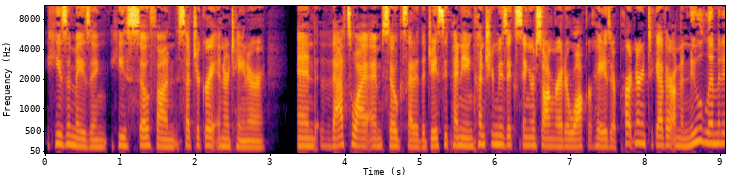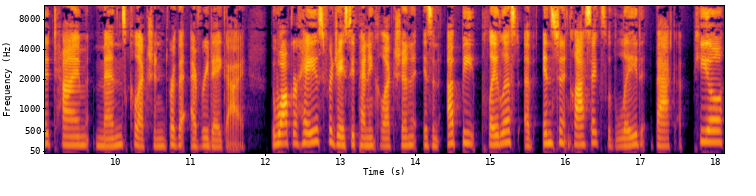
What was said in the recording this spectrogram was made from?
He's amazing. He's so fun, such a great entertainer. And that's why I'm so excited that JCPenney and country music singer songwriter Walker Hayes are partnering together on a new limited time men's collection for the everyday guy. The Walker Hayes for JCPenney collection is an upbeat playlist of instant classics with laid back appeal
